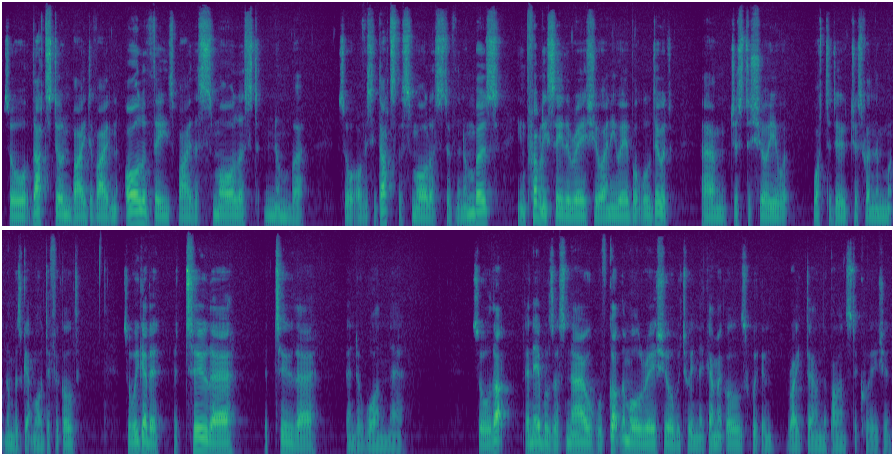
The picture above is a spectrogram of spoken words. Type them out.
So that's done by dividing all of these by the smallest number. So obviously that's the smallest of the numbers. You can probably see the ratio anyway, but we'll do it um, just to show you what, what to do just when the numbers get more difficult. So we get a, a 2 there, a 2 there, and a 1 there. So that enables us now, we've got the mole ratio between the chemicals, we can write down the balanced equation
